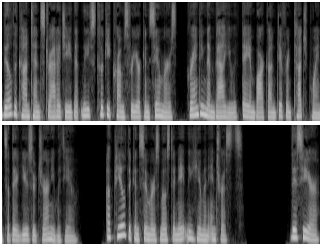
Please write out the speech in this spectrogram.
Build a content strategy that leaves cookie crumbs for your consumers, granting them value if they embark on different touchpoints of their user journey with you. Appeal to consumers' most innately human interests. This year,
